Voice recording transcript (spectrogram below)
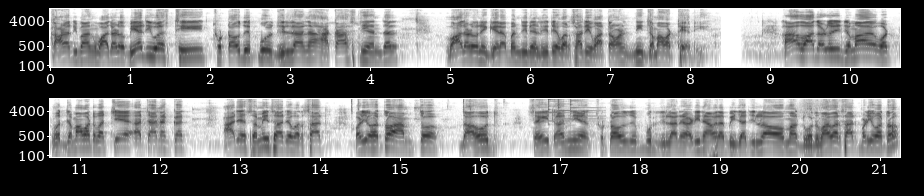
કાળા ડિબાંગ વાદળો બે દિવસથી છોટાઉદેપુર જિલ્લાના આકાશની અંદર વાદળોની ઘેરાબંધીને લીધે વરસાદી વાતાવરણની જમાવટ થઈ હતી. આ વાદળોની જમાવટ જમાવટ વચ્ચે અચાનક જ આજે સમી સાંજે વરસાદ પડ્યો હતો. આમ તો દાહોદ સહિત અન્ય છોટાઉદેપુર જિલ્લાને અડીને આવેલા બીજા જિલ્લાઓમાં ધોધમાર વરસાદ પડ્યો હતો.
